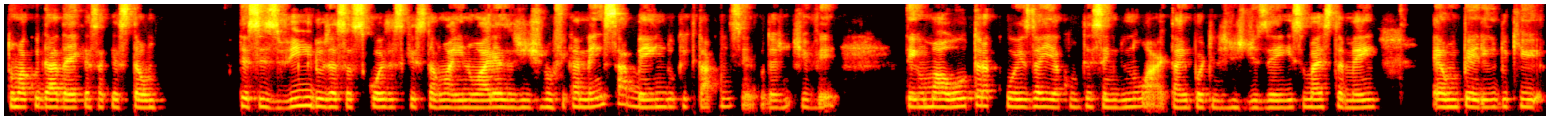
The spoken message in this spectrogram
Tomar cuidado aí com essa questão desses vírus, essas coisas que estão aí no ar e a gente não fica nem sabendo o que está acontecendo. Quando a gente vê, tem uma outra coisa aí acontecendo no ar, tá? É importante a gente dizer isso, mas também é um período que,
